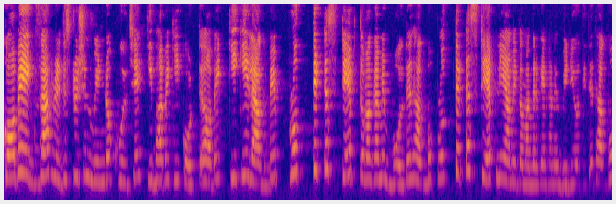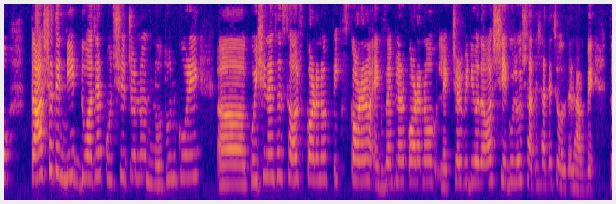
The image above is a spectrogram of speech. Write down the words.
কবে এক্সাক্ট রেজিস্ট্রেশন উইন্ডো খুলছে? কীভাবে কি করতে হবে? কি কি লাগবে? প্রত্যেকটা স্টেপ তোমাকে আমি বলতে থাকব, প্রত্যেকটা স্টেপ নিয়ে আমি তোমাদেরকে এখানে ভিডিও দিতে থাকব। তার সাথে নিট দু হাজার পঁচিশের জন্য নতুন করে কোয়েশ্চেন অ্যান্সার সলভ করানো পিক্স করানো এক্সাম্পলার করানো লেকচার ভিডিও দেওয়া, সেগুলোর সাথে সাথে চলতে থাকবে। তো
